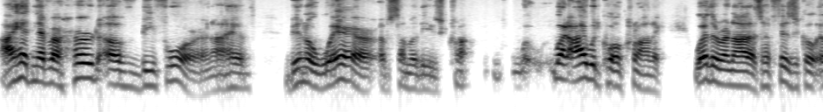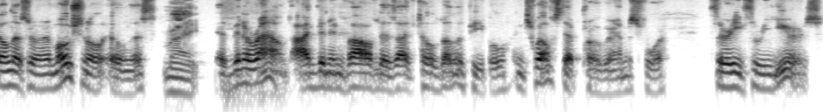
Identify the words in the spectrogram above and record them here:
I had never heard of before. And I have been aware of some of these, what I would call chronic, whether or not it's a physical illness or an emotional illness, right, has been around. I've been involved, as I've told other people, in 12 step programs for 33 years.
